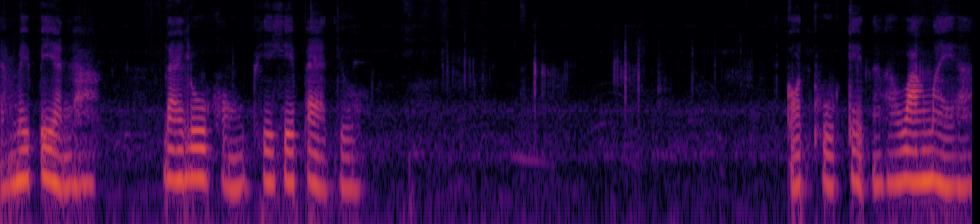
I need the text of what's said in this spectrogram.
ยังไม่เปลี่ยนค่ะ ได้ลูก ของ PK8 อยู่กอดภูเก็ตนะคะ วางใหม่ค่ะ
